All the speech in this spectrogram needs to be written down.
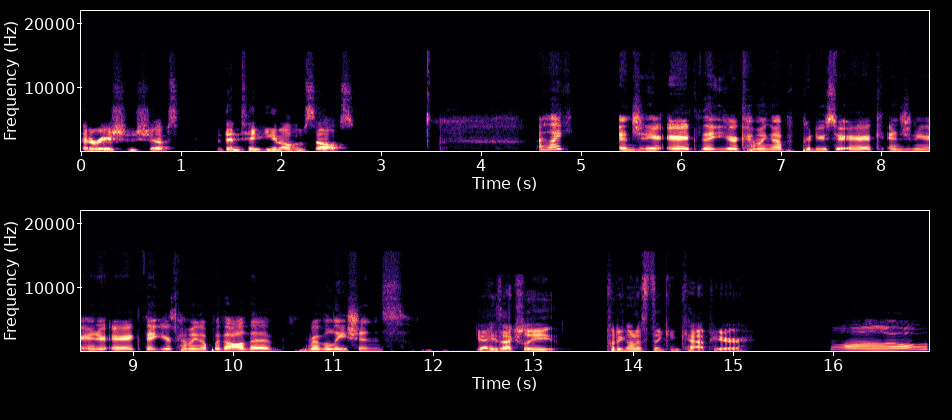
federation ships, but then taking it all themselves. I like engineer Eric that you're coming up, producer Eric, engineer Eric that you're coming up with all the revelations. Yeah, he's actually putting on his thinking cap here. Oh,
